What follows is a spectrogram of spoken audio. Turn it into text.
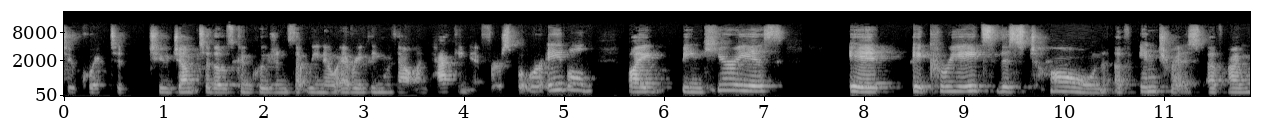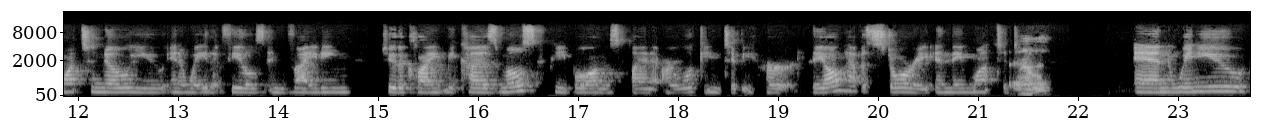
too quick to to jump to those conclusions that we know everything without unpacking it first. But we're able by being curious it it creates this tone of interest of i want to know you in a way that feels inviting to the client because most people on this planet are looking to be heard. They all have a story and they want to tell it. And when you,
